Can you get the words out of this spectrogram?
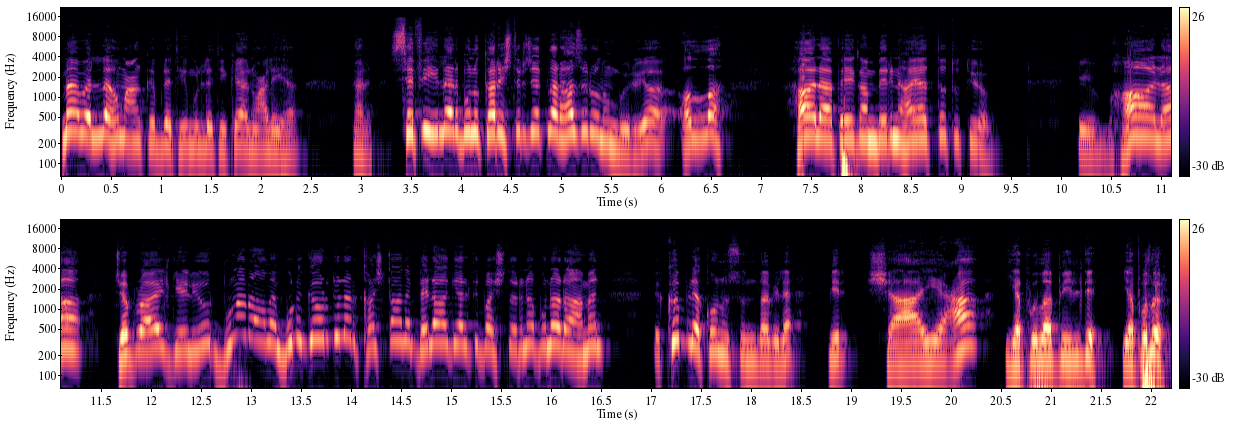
Ma vellahum an kıbletihim alleti kanu aleyha. Yani sefihler bunu karıştıracaklar hazır olun buyuruyor. Ya Allah hala peygamberini hayatta tutuyor. Ee, hala Cebrail geliyor. Buna rağmen bunu gördüler. Kaç tane bela geldi başlarına. Buna rağmen e, kıble konusunda bile bir şaia yapılabildi. Yapılır.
